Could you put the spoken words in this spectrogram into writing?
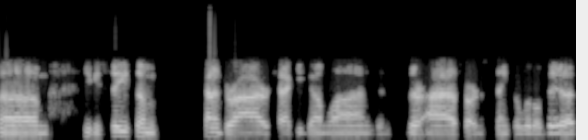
Um, you can see some kind of dry or tacky gum lines and their eyes starting to stink a little bit.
